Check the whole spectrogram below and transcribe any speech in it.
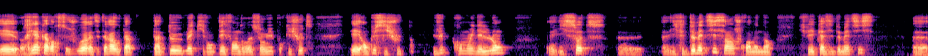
Et rien qu'avoir ce joueur, etc., où t'as, t'as deux mecs qui vont défendre sur lui pour qu'il shoot. Et en plus, il shoot, vu comment il est long, il saute, il fait deux mètres six hein, je crois, maintenant. Il fait quasi deux mètres six Euh,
